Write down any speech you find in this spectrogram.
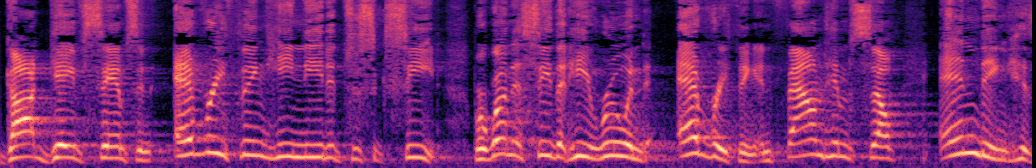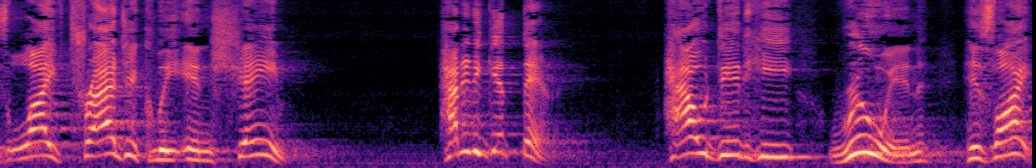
God gave Samson everything he needed to succeed. We're going to see that he ruined everything and found himself ending his life tragically in shame. How did he get there? How did he ruin his life?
